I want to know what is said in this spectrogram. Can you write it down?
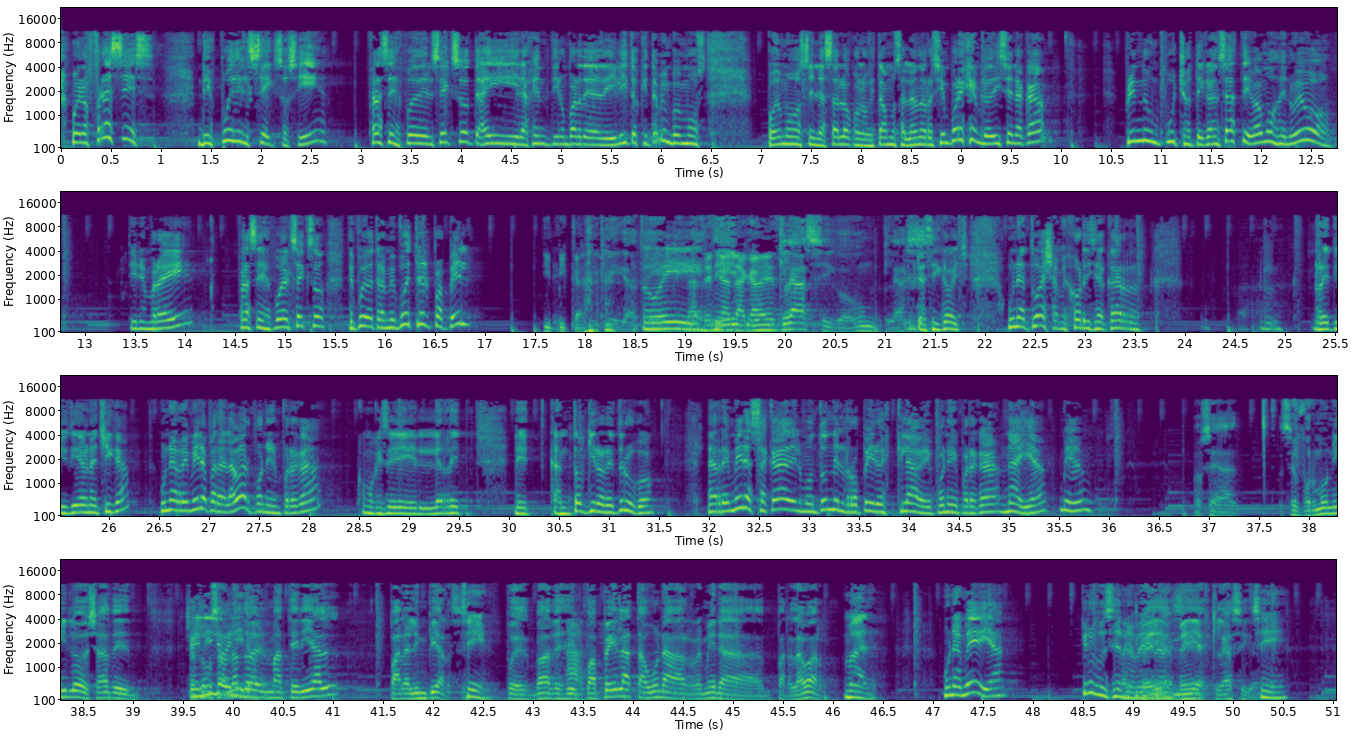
bueno, frases después del sexo, ¿sí? Frases después del sexo, ahí la gente tiene un par de delitos que también podemos, podemos enlazarlo con lo que estábamos hablando recién. Por ejemplo, dicen acá, prende un pucho, ¿te cansaste? ¿Vamos de nuevo? Tienen por ahí, frases después del sexo. Después otra, ¿me puedes traer papel? Típica. Todo ahí. La tenía en la Típico, Un cabeza. clásico, un clásico. Una toalla, mejor dice acá. Retuitea una chica. Una remera para lavar, ponen por acá. Como que se le, re- le cantó quiero retruco. La remera sacada del montón del ropero es clave, pone por acá. Naya. Bien. O sea, se formó un hilo ya de. Ya El estamos hilo hablando del material para limpiarse. Sí. Pues va desde Ah, papel hasta una remera para lavar. Mal. Una media. Creo que usé una media. Media, media es clásica. Sí.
